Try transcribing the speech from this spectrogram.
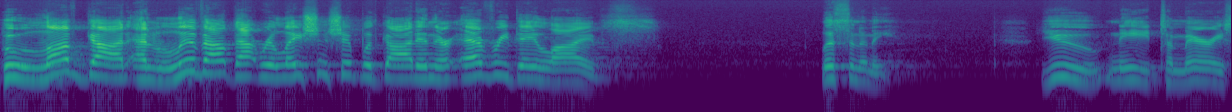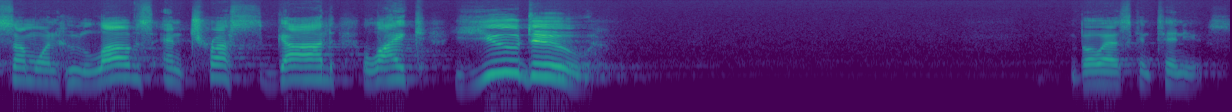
who love God and live out that relationship with God in their everyday lives. Listen to me. You need to marry someone who loves and trusts God like you do. Boaz continues.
